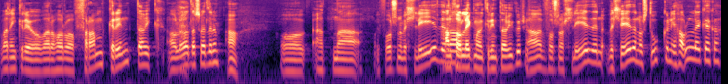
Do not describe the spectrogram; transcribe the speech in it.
var yngri og var að horfa fram Grindavík á lögadarsvellinum Já, og hérna, og ég fór svona við hliðin hann á, þá leikmaður Grindavíkur? Já, ég fór svona hliðin, við hliðin á stúkunni í hálfleik eitthvað.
